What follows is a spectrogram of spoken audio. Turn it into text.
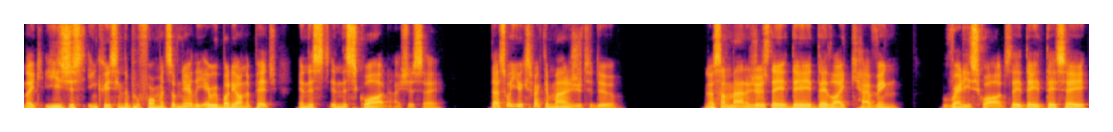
Like he's just increasing the performance of nearly everybody on the pitch in this in this squad, I should say. That's what you expect a manager to do. You know, some managers they they they like having ready squads. They they they say,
